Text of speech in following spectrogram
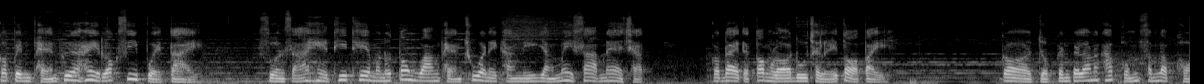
ก็เป็นแผนเพื่อให้ล็อกซี่ป่วยตาย ส่วนสาเหตุที่เทพมนุษย์ต้องวางแผนชั่วในครั้งนี้ยังไม่ทราบแน่ชัด ก็ได้แต่ต้องรอดูเฉลยต่อไป ก็จบกันไปแล้วนะครับ ผมสำหรับขอ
